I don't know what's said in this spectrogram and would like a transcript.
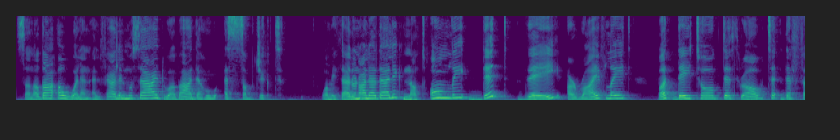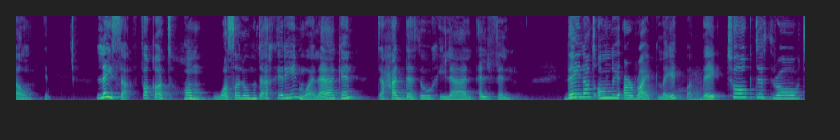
سنضع أولا الفعل المساعد وبعده السبجكت ومثال على ذلك not only did they arrive late but they talked throughout the film. ليس فقط هم وصلوا متأخرين ولكن تحدثوا خلال الفيلم. They not only arrived late but they talked throughout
